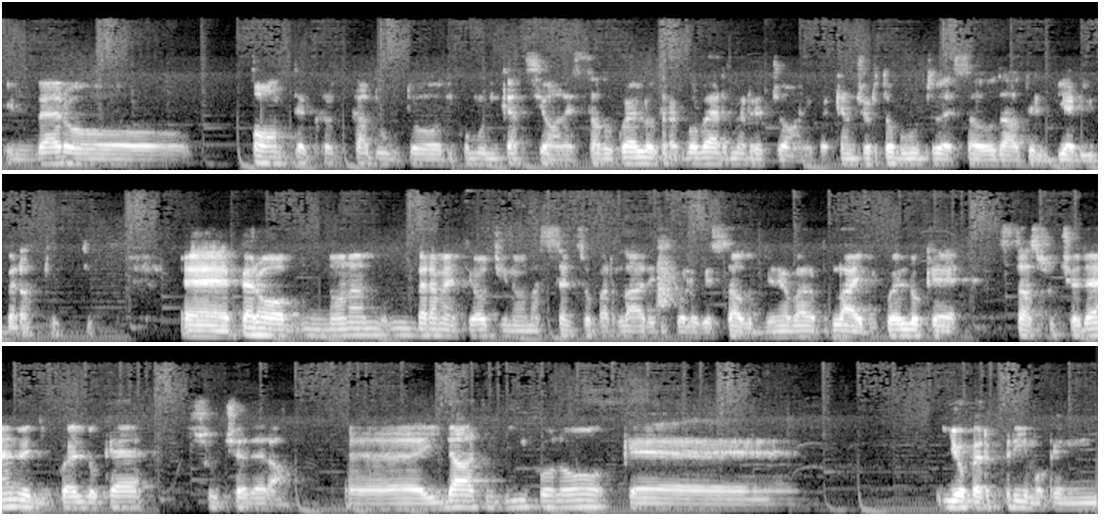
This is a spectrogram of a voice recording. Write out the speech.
il vero ponte caduto di comunicazione è stato quello tra governo e regioni, perché a un certo punto è stato dato il via libera a tutti. Eh, però ha, veramente oggi non ha senso parlare di quello che è stato, bisogna parlare di quello che sta succedendo e di quello che succederà. Eh, I dati dicono che io per primo che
